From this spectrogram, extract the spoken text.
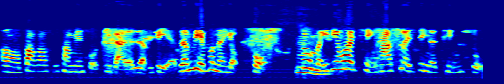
呃报告书上面所记载的人别，人别不能有错，所以我们一定会请他最近的亲属、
